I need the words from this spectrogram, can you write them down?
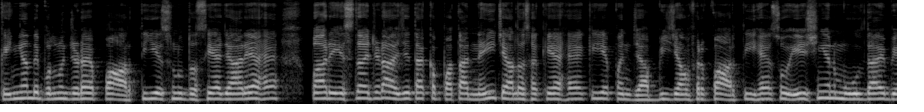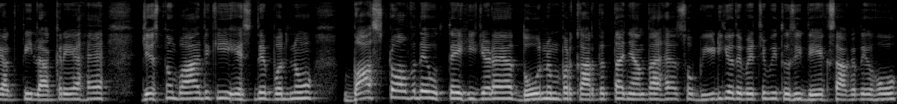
ਕਈਆਂ ਦੇ ਵੱਲੋਂ ਜਿਹੜਾ ਭਾਰਤੀ ਇਸ ਨੂੰ ਦੱਸਿਆ ਜਾ ਰਿਹਾ ਹੈ, ਪਰ ਇਸ ਦਾ ਜਿਹੜਾ ਅਜੇ ਤੱਕ ਪਤਾ ਨਹੀਂ ਚੱਲ ਸਕਿਆ ਹੈ ਕਿ ਇਹ ਪੰਜਾਬੀ ਜਾਂ ਫਿਰ ਭਾਰਤੀ ਹੈ। ਸੋ ਏਸ਼ੀਅਨ ਮੂਲ ਦਾ ਇਹ ਵਿਅਕਤੀ ਲੱਗ ਰਿਹਾ ਹੈ, ਜਿਸ ਤੋਂ ਬਾਅਦ ਕਿ ਇਸ ਦੇ ਵੱਲੋਂ ਬੱਸ ਸਟਾਪ ਦੇ ਉੱਤੇ ਹੀ ਜਿਹੜਾ ਆ 2 ਨੰਬਰ ਕਰ ਦਿੱਤਾ ਜਾਂਦਾ ਹੈ। ਸੋ ਵੀਡੀਓ ਦੇ ਵਿੱਚ ਵੀ ਤੁਸੀਂ ਦੇਖ ਸਕਦੇ ਹੋ।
